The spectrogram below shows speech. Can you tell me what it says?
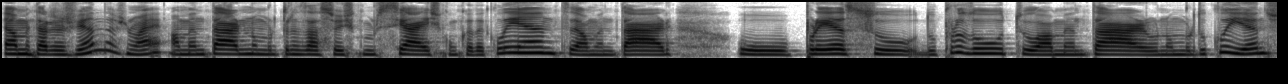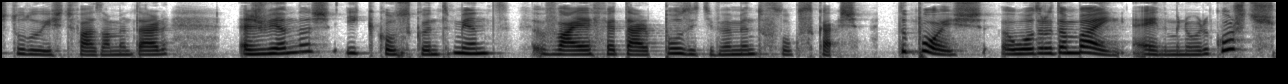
é aumentar as vendas, não é? Aumentar o número de transações comerciais com cada cliente, aumentar o preço do produto, aumentar o número de clientes, tudo isto faz aumentar as vendas e que, consequentemente, vai afetar positivamente o fluxo de caixa. Depois, a outra também é diminuir custos,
